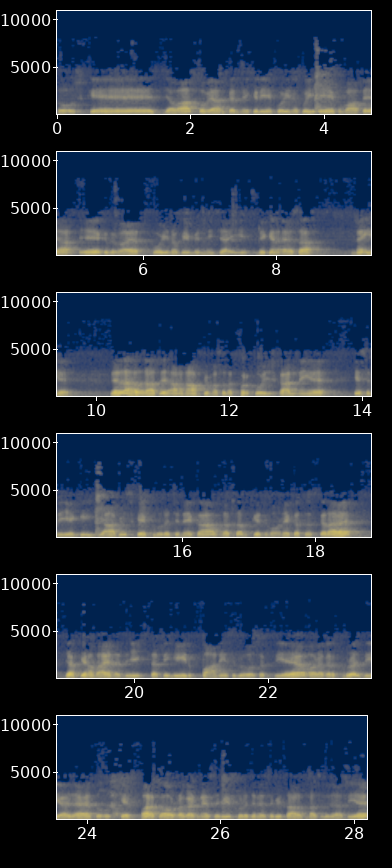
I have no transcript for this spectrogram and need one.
تو اس کے جواب کو بیان کرنے کے لیے کوئی نہ کوئی ایک واقعہ، ایک روایت کوئی نہ کوئی ملنی چاہیے۔ لیکن ایسا نہیں ہے۔ لہذا حضرات احناف کے مسلک پر کوئی اشکال نہیں ہے۔ اس لیے کہ یابس کے کھرچنے کا، رتب کے دھونے کا تذکرہ ہے، جبکہ ہمارے نزدیک تطہیر پانی سے بھی ہو سکتی ہے اور اگر کھرچ دیا جائے تو اس کے فرق اور رگڑنے سے بھی، کھرچنے سے بھی تارت حاصل ہو جاتی ہے۔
